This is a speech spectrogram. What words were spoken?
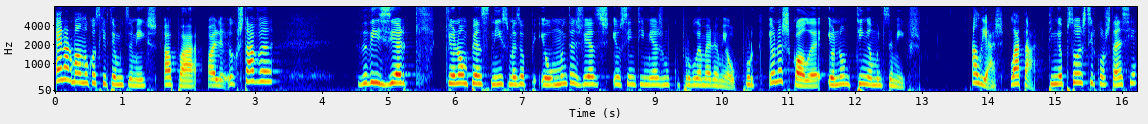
É normal não conseguir ter muitos amigos. Opá, olha, eu gostava de dizer que, que eu não penso nisso, mas eu, eu muitas vezes eu senti mesmo que o problema era meu. Porque eu na escola, eu não tinha muitos amigos. Aliás, lá está, tinha pessoas de circunstância,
